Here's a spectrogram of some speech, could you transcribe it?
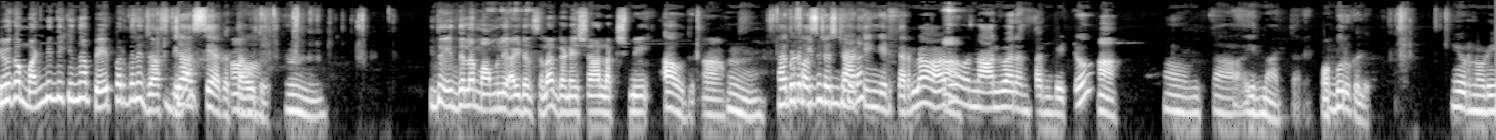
ಇವಾಗ ಮಣ್ಣಿಂದಕ್ಕಿಂತ ಪೇಪರ್ದನೇ ಜಾಸ್ತಿ ಜಾಸ್ತಿ ಆಗುತ್ತೆ. ಹೌದು. ಹ್ಮ್. ಇದು ಇದೆಲ್ಲ ಮಾಮೂಲಿ ಐಡಲ್ಸ್ ಅಲ್ಲ? ಗಣೇಶ ಲಕ್ಷ್ಮಿ? ಹೌದು. ಅದು ಫಸ್ಟ್ ಸ್ಟಾರ್ಟಿಂಗ್ ಇರ್ತಾರಲ್ಲ ನಾಲ್ವಾರ್ ಅಂತ ಅಂದ್ಬಿಟ್ಟು ಇದ್ ಮಾಡ್ತಾರೆ. ಗುರುಗಳು. ಇವ್ರು ನೋಡಿ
